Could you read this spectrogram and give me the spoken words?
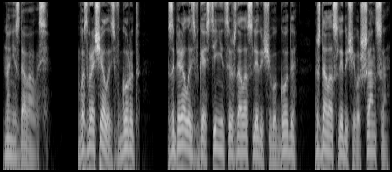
Но не сдавалась. Возвращалась в город, запиралась в гостинице, ждала следующего года, ждала следующего шанса,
